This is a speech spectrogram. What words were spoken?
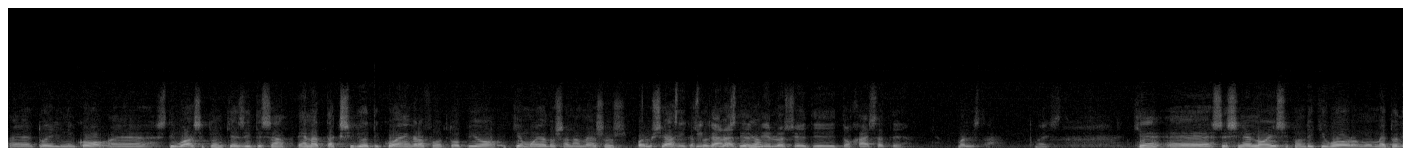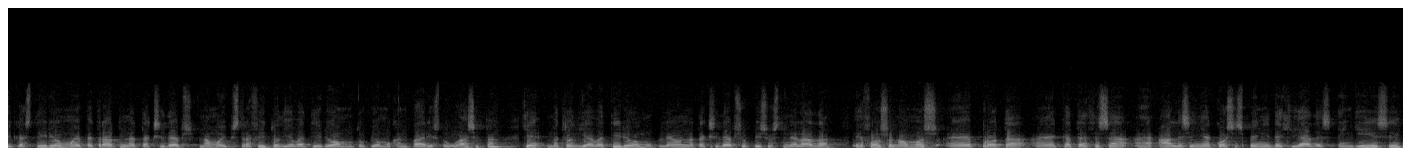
ε, το ελληνικό ε, στη Ουάσιγκτον και ζήτησα ένα ταξιδιωτικό έγγραφο το οποίο και μου έδωσαν αμέσως. Παρουσιάστηκα Εκεί στο κάνατε δικαστήριο. δήλωση ότι το χάσατε; Μάλιστα. Μάλιστα. Και ε, σε συνεννόηση των δικηγόρων μου με το δικαστήριο μου επετράπη να ταξιδέψω, να μου επιστραφεί το διαβατήριό μου το οποίο μου είχαν πάρει στο Ουάσιγκτον και με το διαβατήριό μου πλέον να ταξιδέψω πίσω στην Ελλάδα εφόσον όμως ε, πρώτα ε, κατέθεσα ε, άλλες 950.000 εγγύηση,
